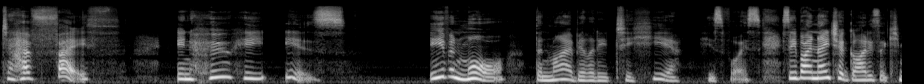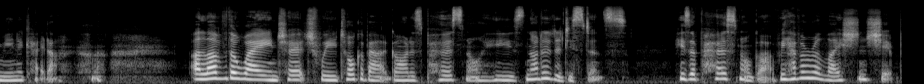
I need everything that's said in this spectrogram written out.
to have faith in who He is, even more than my ability to hear His voice. See, by nature, God is a communicator. I love the way in church we talk about God as personal. He is not at a distance, He's a personal God. We have a relationship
